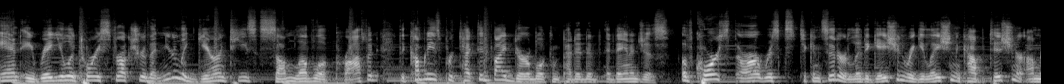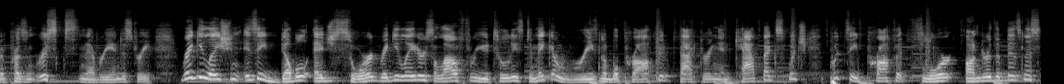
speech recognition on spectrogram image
and a regulatory structure that nearly guarantees some level of profit, the company is protected by durable competitive advantages. Of course, there are risks to consider. Litigation, regulation, and competition are omnipresent risks in every industry. Regulation is a double-edged sword. Regulators allow for utilities to make a reasonable profit, factoring in capex, which puts a profit floor under the business.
